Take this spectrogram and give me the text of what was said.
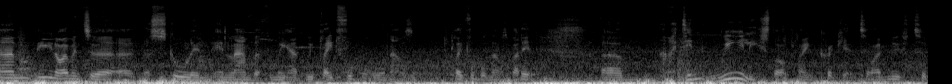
Um, you know, I went to a, a school in, in Lambeth, and we had we played football, and that was played football, and that was about it. Um, and I didn't really start playing cricket till I moved to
